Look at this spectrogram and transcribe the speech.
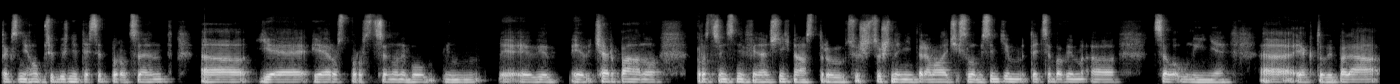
tak z něho přibližně 10% eh, je, je rozprostřeno nebo mm, je, je, je čerpáno prostřednictvím finančních nástrojů, což, což není teda malé číslo. Myslím tím, teď se bavím eh, celounijně, eh, jak to vypadá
